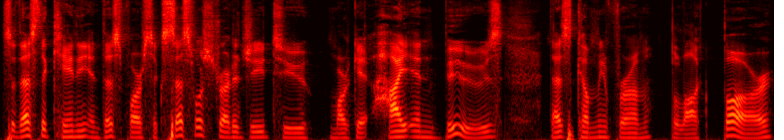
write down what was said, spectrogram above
So that's the canny and thus far successful strategy to market high end booze that's coming from Block Bar,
